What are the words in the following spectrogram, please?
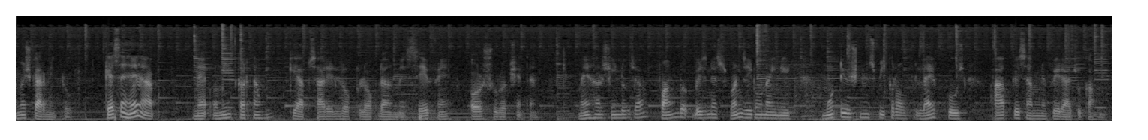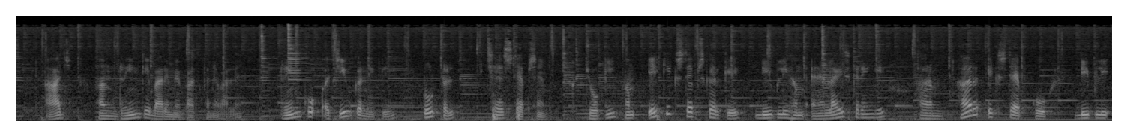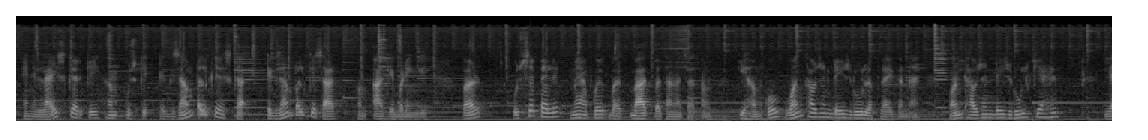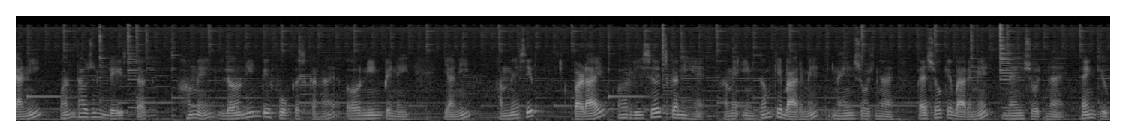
नमस्कार मित्रों, कैसे हैं आप? मैं उम्मीद करता हूँ कि आप सारे लोग लॉकडाउन में सेफ़ हैं और सुरक्षित हैं। मैं Harsh Indoja founder of business 1098 motivational speaker of life coach आपके सामने फिर आ चुका हूँ। आज हम ड्रीम के बारे में बात करने वाले हैं। ड्रीम को अचीव करने के लिए टोटल छः स्टेप्स हैं, जो कि हम एक एक स्टेप्स करके डीपली हम एनालाइज करेंगे हम हर एक स्टेप को डीपली एनालाइज करके हम उसके एग्ज़ाम्पल के इसका, एग्ज़ाम्पल के साथ हम आगे बढ़ेंगे। पर उससे पहले मैं आपको एक बात बताना चाहता हूँ कि हमको 1000 डेज़ रूल अप्लाई करना है। 1000 डेज़ रूल क्या है? यानी 1000 डेज़ तक हमें लर्निंग पे फोकस करना है अर्निंग पे नहीं। यानी हमें सिर्फ़ पढ़ाई और रिसर्च करनी है। हमें इनकम के बारे में नहीं सोचना है। पैसों के बारे में नहीं सोचना है। Thank you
